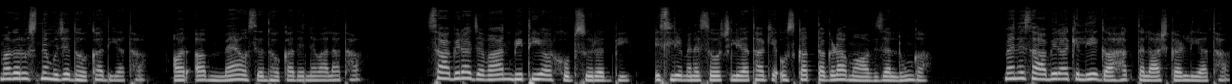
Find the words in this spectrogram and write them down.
मगर उसने मुझे धोखा दिया था, और अब मैं उसे धोखा देने वाला था। साबिरा जवान भी थी और खूबसूरत भी, इसलिए मैंने सोच लिया था कि उसका तगड़ा मुआवजा लूँगा। मैंने साबिरा के लिए गाहक तलाश कर लिया था।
